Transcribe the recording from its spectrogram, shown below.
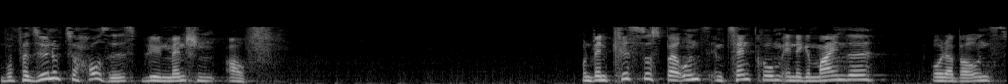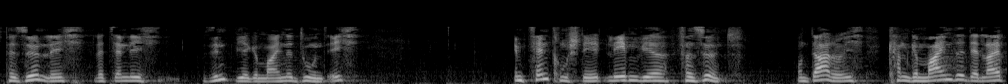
Wo Versöhnung zu Hause ist, blühen Menschen auf. Und wenn Christus bei uns im Zentrum in der Gemeinde oder bei uns persönlich, letztendlich sind wir Gemeinde, du und ich, im Zentrum steht, leben wir versöhnt. Und dadurch kann Gemeinde, der Leib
